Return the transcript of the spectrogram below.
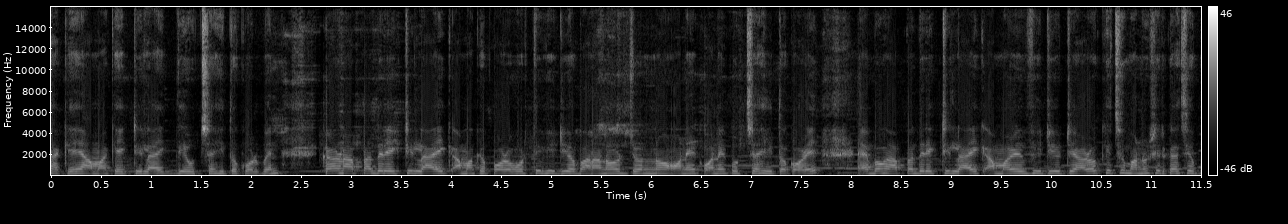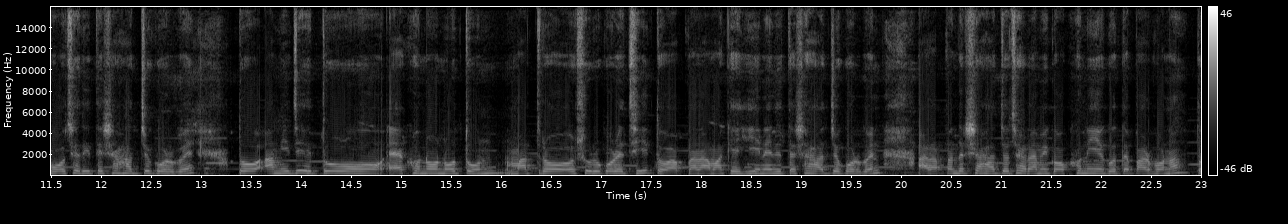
থাকে, আমাকে একটি লাইক দিয়ে উৎসাহিত করবেন। কারণ আপনাদের একটি লাইক আমাকে পরবর্তী ভিডিও বানানোর জন্য অনেক অনেক উৎসাহিত করে। এবং আপনাদের একটি লাইক আমার এই ভিডিওটি আরও কিছু মানুষের কাছে পৌঁছে দিতে সাহায্য করবে। তো আমি যেহেতু এখনও নতুন, মাত্র শুরু করেছি, তো আপনারা আমাকে এগিয়ে এনে দিতে সাহায্য করবেন। আর আপনাদের সাহায্য ছাড়া আমি কখনই এগোতে পারব না। তো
